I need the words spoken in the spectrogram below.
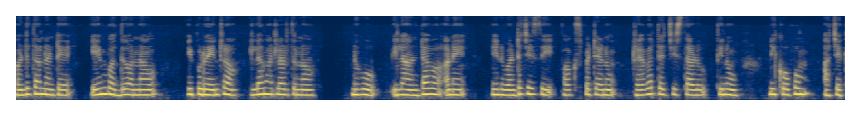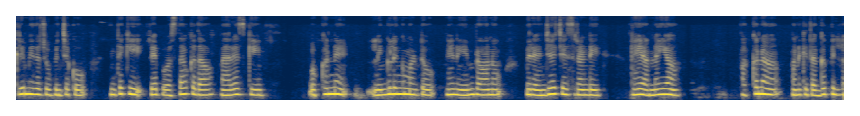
వండుతానంటే ఏం వద్దు అన్నావు. ఇప్పుడు ఏంట్రా ఇలా మాట్లాడుతున్నావు? నువ్వు ఇలా అంటావా? అనే నేను వంట చేసి బాక్స్ పెట్టాను. డ్రైవర్ తెచ్చిస్తాడు. తిను. నీ కోపం ఆ చక్రి మీద చూపించకు. ఇంతకీ రేపు వస్తావు కదా మ్యారేజ్కి? ఒక్కడనే లింగులింగమంటూ నేను ఏం రాను. మీరు ఎంజాయ్ చేసి రండి. రే అన్నయ్య! పక్కన మనకి తగ్గ పిల్ల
